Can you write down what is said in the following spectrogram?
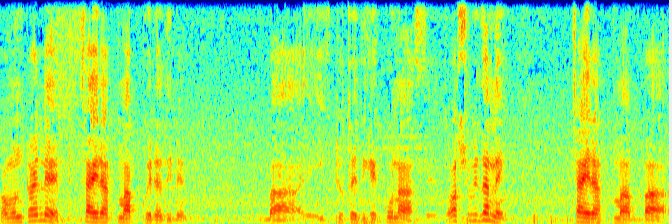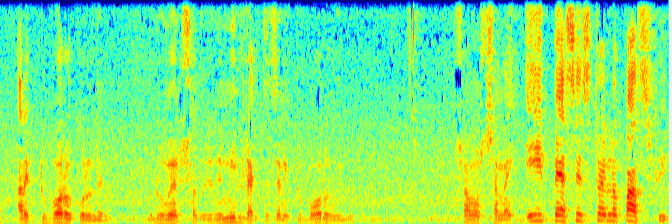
কমন টয়লেট চার আট মাপ করে দিলেন। বা একটু তো এদিকে কোনা আছে। তো অসুবিধা নেই। চার আট মাপ বা আরেকটু বড় করলেন। রুমের সাথে যদি মিল রাখতে চান একটু বড় হইল সমস্যা নাই। এই প্যাসেজটা হলো পাঁচ ফিট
